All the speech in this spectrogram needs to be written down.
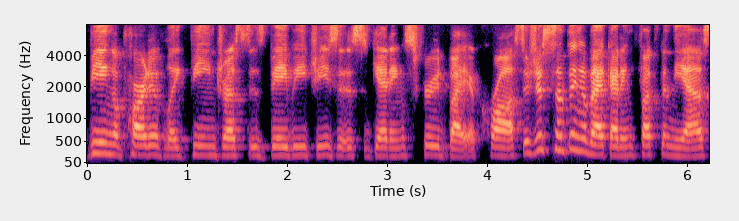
being a part of like being dressed as baby Jesus getting screwed by a cross. There's just something about getting fucked in the ass,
